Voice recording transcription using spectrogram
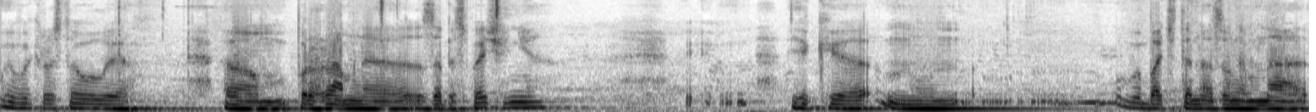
Ми використовували програмне забезпечення, яке ви бачите названим на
